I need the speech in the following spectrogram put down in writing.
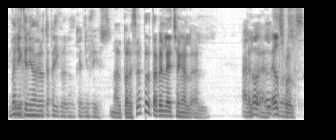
Bueno, y que no iba a haber otra película con Kenny Reeves. Al parecer, pero tal vez le echan al, al, Al- al- al- al Elseworlds.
